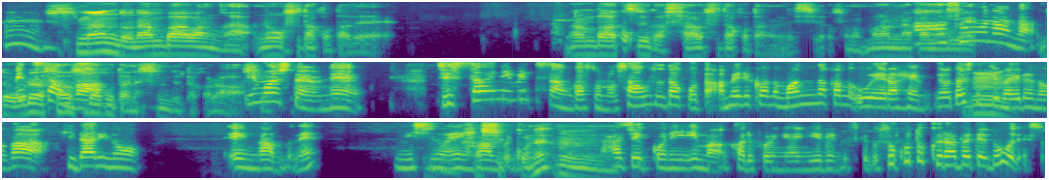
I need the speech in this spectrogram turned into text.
うん。肥満度ナンバーワンがノースダコタで、ナンバーツーがサウスダコタなんですよ。その真ん中ああ、の上。そうなんだ。で、ミ俺はサウスダコタに住んでたから。いましたよね。実際にミツさんがそのサウスダコタ、アメリカの真ん中の上らへん。で私たちがいるのが左の沿岸部ね。西そうの沿岸部に。端っこね。うん。端っこに今カリフォルニアにいるんですけど、そこと比べてどうです？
